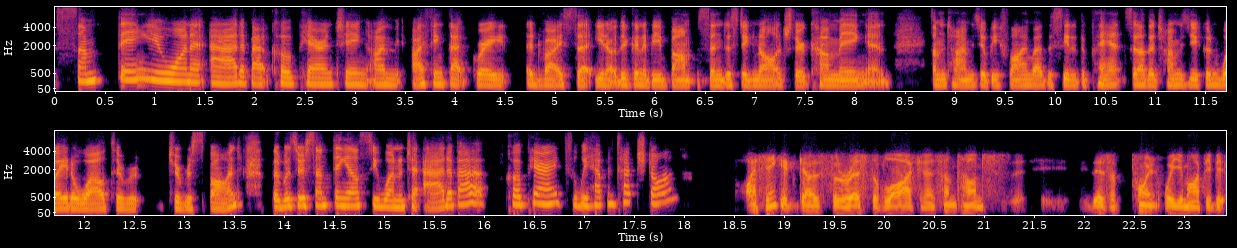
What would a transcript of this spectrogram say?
something you want to add about co-parenting? I'm i think that great advice that you know they're going to be bumps and just acknowledge they're coming and sometimes you'll be flying by the seat of the pants and other times you can wait a while to re- to respond. But was there something else you wanted to add about co-parents that we haven't touched on? I think it goes for the rest of life. You know sometimes eh, there's a point where you might be a bit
